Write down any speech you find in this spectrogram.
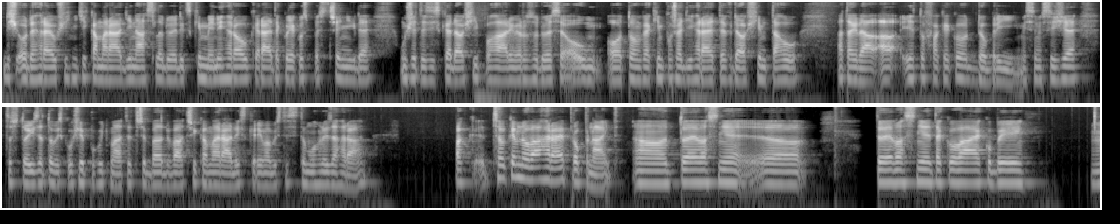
když odehrajou všichni ti kamarádi, následuje vždycky minihrou, která je takový jako zpestření, kde můžete získat další poháry, rozhoduje se o, o tom, v jakém pořadí hrajete v dalším tahu a tak dále. A je to fakt jako dobrý. Myslím si, že to stojí za to vyzkoušet, pokud máte třeba dva, tři kamarády, s kterými byste si to mohli zahrát. Pak celkem nová hra je Prop Night. Uh, to je vlastně uh, to je vlastně taková jakoby uh,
